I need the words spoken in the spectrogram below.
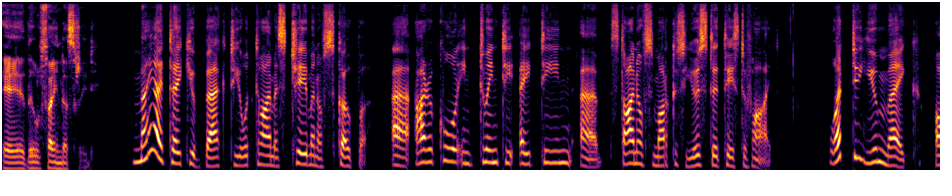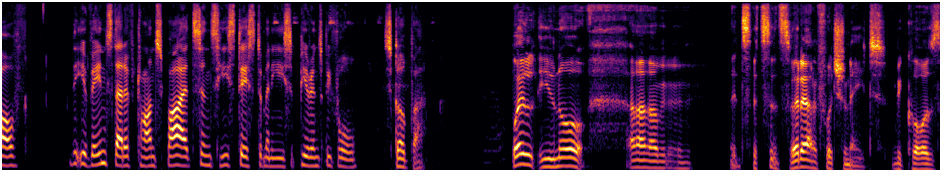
uh, they will find us ready. May I take you back to your time as chairman of Scopa? Uh, I recall in 2018, uh, Steinhoff's Markus Jooste testified. What do you make of the events that have transpired since his testimony, his appearance before Scopa? Well, you know, um, it's it's it's very unfortunate because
